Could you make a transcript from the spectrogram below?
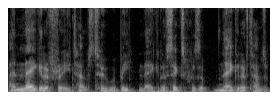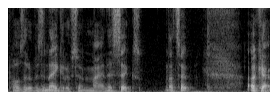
And negative 3 times 2 would be negative 6 because a negative times a positive is a negative, so minus 6. That's it. Okay,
